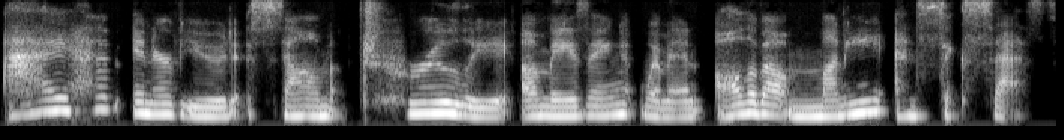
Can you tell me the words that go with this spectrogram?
I have interviewed some truly amazing women all about money and success.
